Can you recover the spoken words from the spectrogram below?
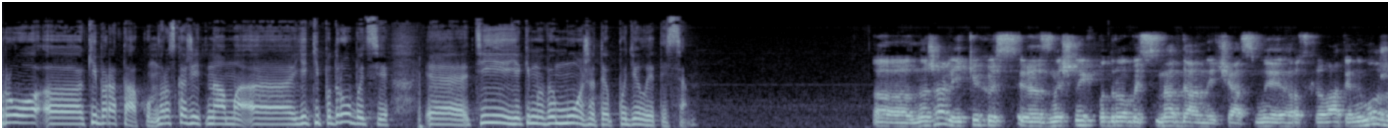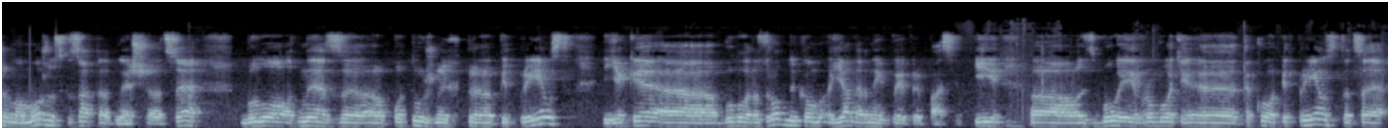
про е, кібератаку. Розкажіть нам, е, які подробиці, е, ті, якими ви можете поділитися. Е, на жаль, якихось е, значних подробиць на даний час ми розкривати не можемо. Можу сказати одне, що це було одне з е, потужних підприємств, яке було розробником ядерних боєприпасів, і збої в роботі такого підприємства це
